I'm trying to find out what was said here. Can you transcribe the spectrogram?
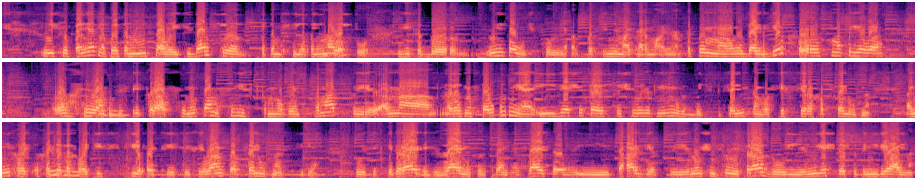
не все понятно, поэтому не стала идти дальше, потому что я понимала, что здесь как бы ну, не получится у меня воспринимать нормально. Потом э, у Дайли Берг э, смотрела, фриланс без прикрас, но там слишком много информации, она разносторонняя, и я считаю, что человек не может быть специалистом во всех сферах абсолютно. Они хотят охватить все профессии фриланса, абсолютно все. То есть и копирайт, и дизайн, и создание сайта, и таргет, и, ну, в общем, все и сразу, и, ну, я считаю, что это нереально.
